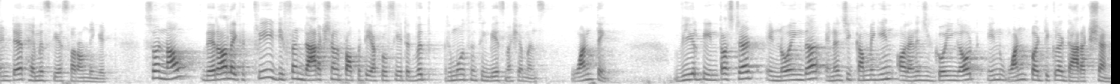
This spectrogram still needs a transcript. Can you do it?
entire hemisphere surrounding it. So, now there are like 3 different directional property associated with remote sensing based measurements. One thing we will be interested in knowing the energy coming in or energy going out in one particular direction.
